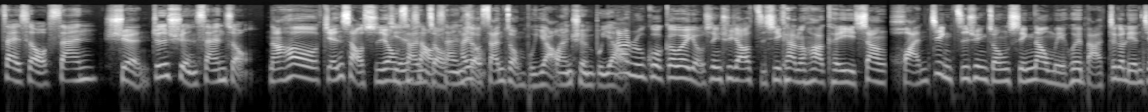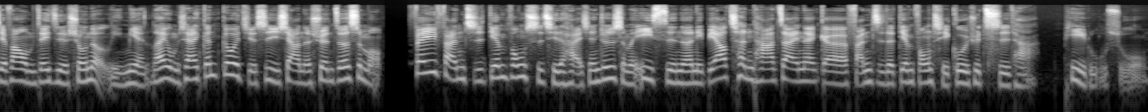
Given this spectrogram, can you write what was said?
再说三选就是选三种，然后减少食用三种，还有三种不要，完全不要。那如果各位有兴趣要仔细看的话，可以上环境资讯中心。那我们也会把这个链接放在我们这一集的 show note 里面。来，我们现在跟各位解释一下呢，选择什么非繁殖巅峰时期的海鲜就是什么意思呢？你不要趁它在那个繁殖的巅峰期故意去吃它。譬如说，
